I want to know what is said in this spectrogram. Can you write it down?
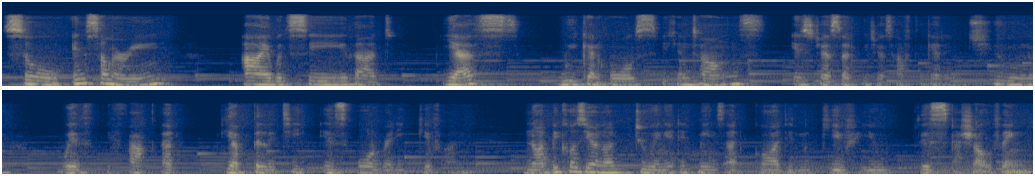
So, in summary, I would say that yes, we can all speak in tongues it's just that we just have to get in tune with the fact that the ability is already given. Not because you're not doing it, it means that God didn't give you this special thing.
